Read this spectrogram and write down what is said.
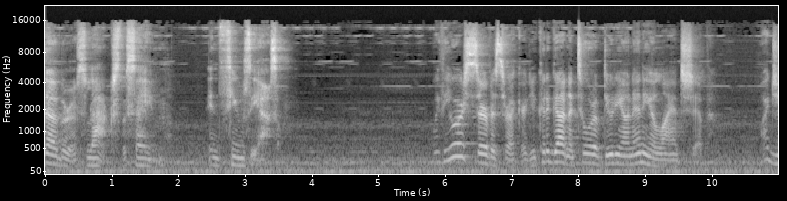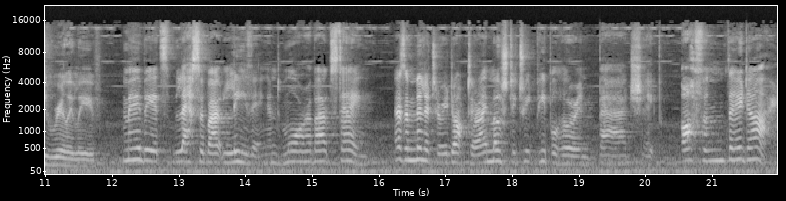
Cerberus lacks the same enthusiasm. With your service record, you could have gotten a tour of duty on any Alliance ship. Why'd you really leave? Maybe it's less about leaving and more about staying. As a military doctor, I mostly treat people who are in bad shape. Often they die.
